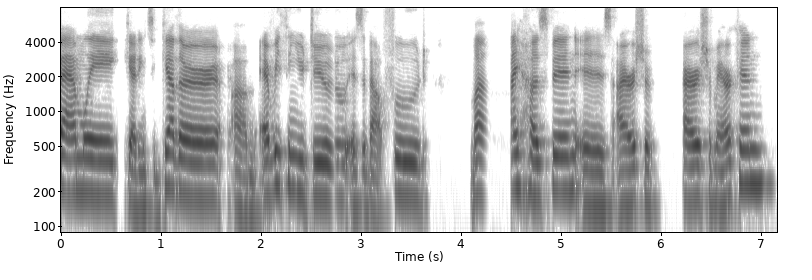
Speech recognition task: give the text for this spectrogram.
family, getting together. Um, everything you do is about food. My, my husband is Irish Irish American,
